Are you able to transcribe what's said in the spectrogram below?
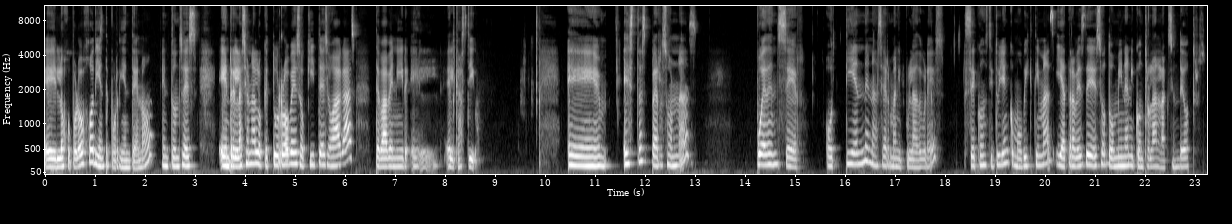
el ojo por ojo, diente por diente, ¿no? Entonces, en relación a lo que tú robes o quites o hagas, te va a venir el, castigo. Eh, estas personas pueden ser o tienden a ser manipuladores, se constituyen como víctimas y a través de eso dominan y controlan la acción de otros.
